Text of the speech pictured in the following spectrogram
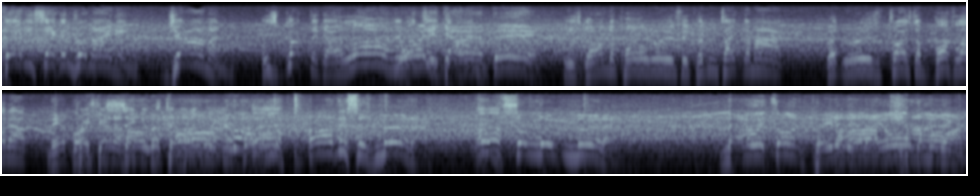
30 seconds remaining. Jarman, he's got to go long. Why What's he he go done? out there? He's gone to Paul Roos, who couldn't take the mark. But Roos tries to bottle it up. Now Blake's Precious going to hold it. to Oh, hold no, the no, ball. no. oh, this is murder. Oh. Absolute murder. No, it's on, Peter. now Oh, they all come know the- on.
